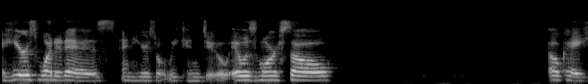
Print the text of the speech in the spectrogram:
here's what it is, and here's what we can do. It was more so, okay,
